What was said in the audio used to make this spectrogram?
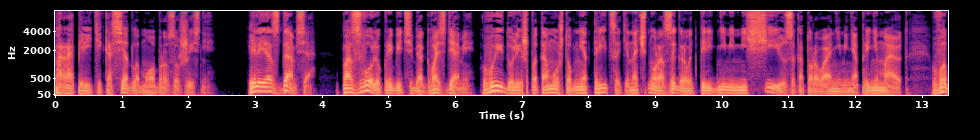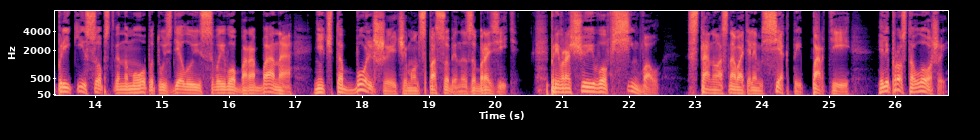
пора перейти к оседлому образу жизни. Или я сдамся, позволю прибить себя гвоздями, выйду лишь потому, что мне тридцать и начну разыгрывать перед ними мессию, за которого они меня принимают. Вопреки собственному опыту сделаю из своего барабана нечто большее, чем он способен изобразить. Превращу его в символ, стану основателем секты, партии Или просто ложи?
